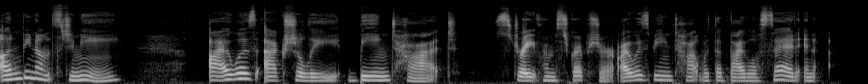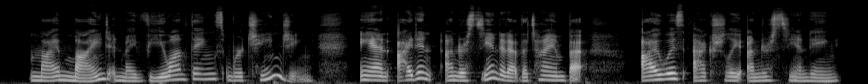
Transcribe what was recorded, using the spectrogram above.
unbeknownst to me, I was actually being taught straight from scripture. I was being taught what the Bible said, and my mind and my view on things were changing. And I didn't understand it at the time, but I was actually understanding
